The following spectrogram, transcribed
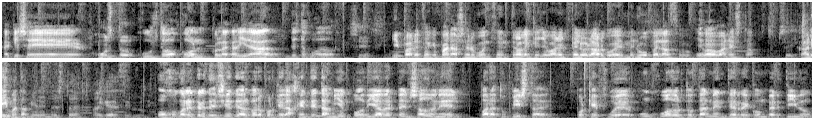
Hay que ser Justo, justo con, con la calidad de este jugador. sí. Y parece que para ser buen central hay que llevar el pelo largo, ¿eh? Menudo pelazo llevaba Nesta. Sí, Karima también en Nesta, ¿eh? hay que decirlo. Ojo con el 37 Álvaro porque la gente también podía haber pensado en él para tu pista, ¿eh? Porque fue un jugador totalmente reconvertido.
